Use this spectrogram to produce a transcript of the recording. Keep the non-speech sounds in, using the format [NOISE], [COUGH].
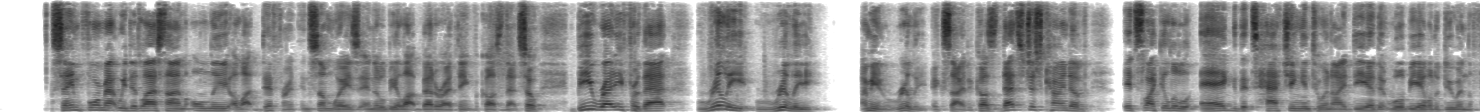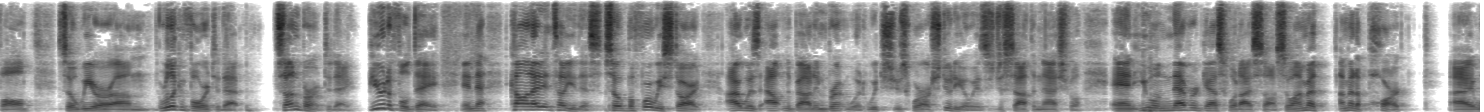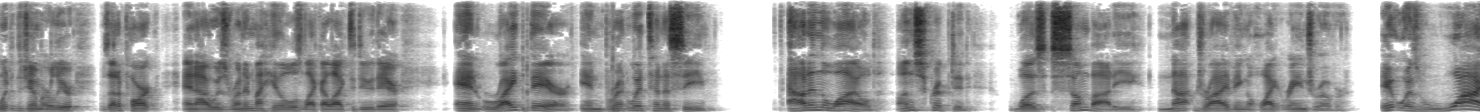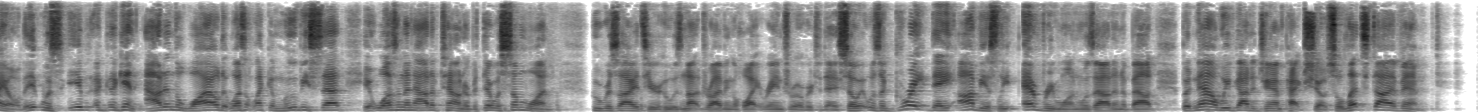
Same format we did last time, only a lot different in some ways, and it'll be a lot better, I think, because of that. So be ready for that. Really, really I mean, really excited because that's just kind of it's like a little egg that's hatching into an idea that we'll be able to do in the fall. So we are um, we're looking forward to that. Sunburnt today, beautiful day. And uh, Colin, I didn't tell you this. So before we start, I was out and about in Brentwood, which is where our studio is, just south of Nashville. And you will never guess what I saw. So I'm at I'm at a park. I went to the gym earlier. Was at a park, and I was running my hills like I like to do there. And right there in Brentwood, Tennessee, out in the wild, unscripted, was somebody not driving a white Range Rover. It was wild. It was, it, again, out in the wild. It wasn't like a movie set. It wasn't an out of towner, but there was someone who resides here who was not driving a white Range Rover today. So it was a great day. Obviously, everyone was out and about, but now we've got a jam packed show. So let's dive in.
